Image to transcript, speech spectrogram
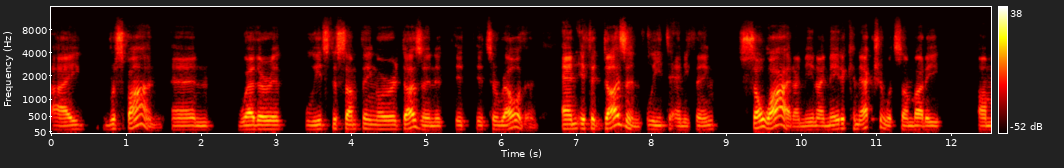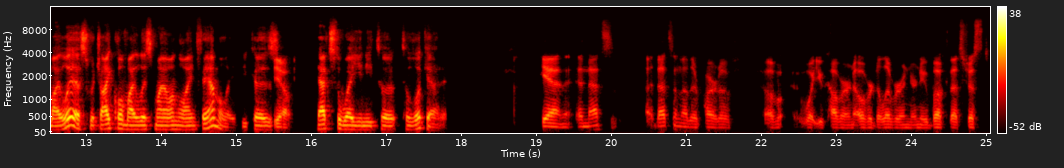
i respond and whether it leads to something or it doesn't it, it it's irrelevant and if it doesn't lead to anything so what i mean i made a connection with somebody on my list, which I call my list my online family because yeah. that's the way you need to to look at it. Yeah, and, and that's that's another part of of what you cover and over deliver in your new book. That's just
